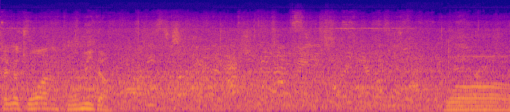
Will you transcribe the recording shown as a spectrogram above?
제가 좋아하는 돔이다. 와.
